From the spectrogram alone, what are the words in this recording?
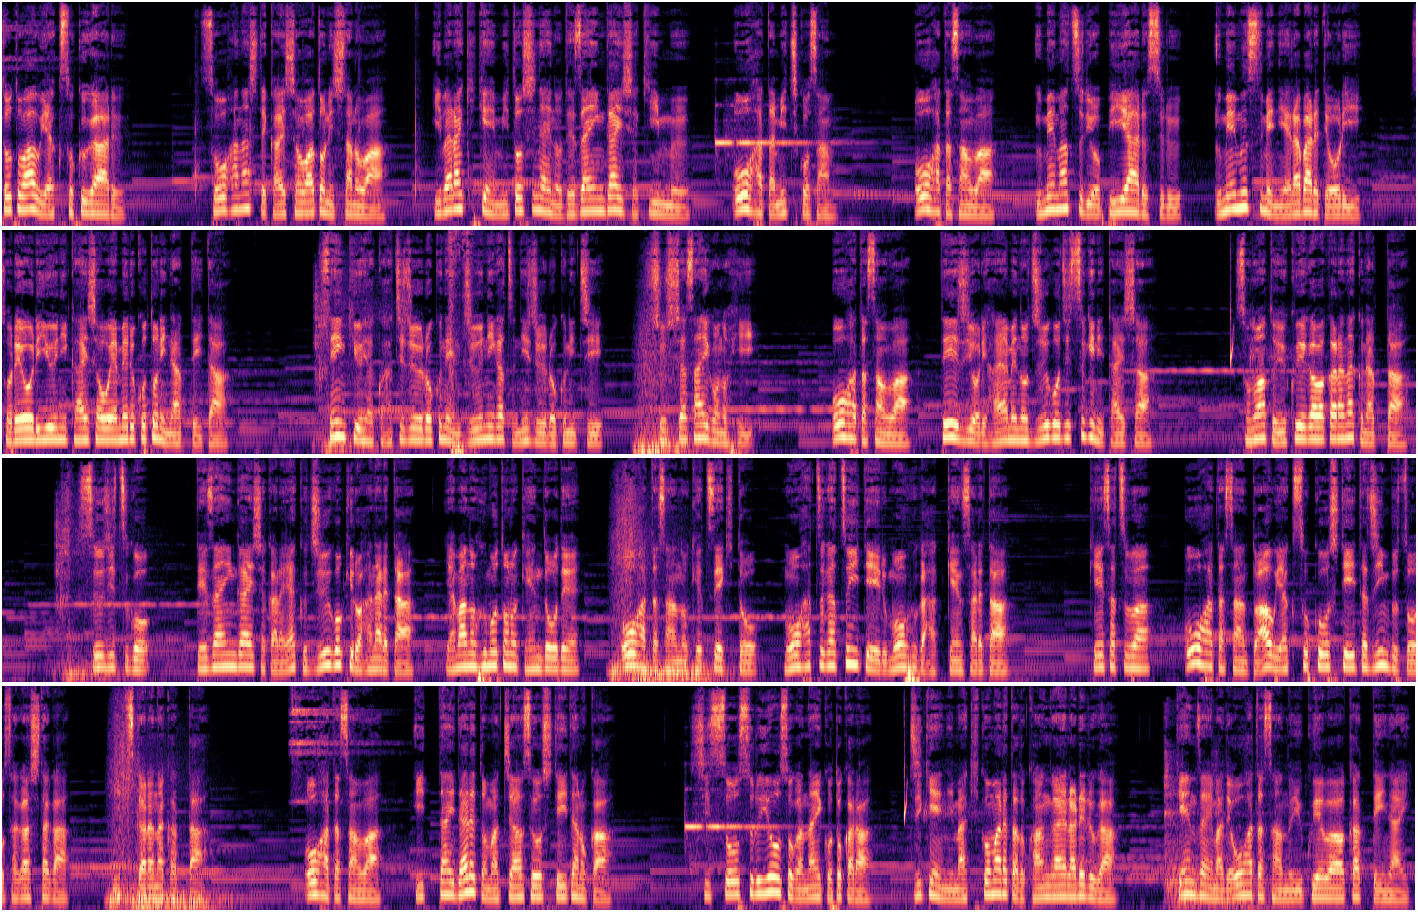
人と会う約束がある。そう話して会社を後にしたのは、茨城県水戸市内のデザイン会社勤務、大畑美智子さん。大畑さんは、梅祭りを PR する梅娘に選ばれており、それを理由に会社を辞めることになっていた。1986年12月26日、出社最後の日、大畑さんは定時より早めの15時過ぎに退社。その後行方がわからなくなった。数日後、デザイン会社から約15キロ離れた山のふもとの県道で、大畑さんの血液と毛髪がついている毛布が発見された。警察は大畑さんと会う約束をしていた人物を探したが、見つからなかった。大畑さんは一体誰と待ち合わせをしていたのか。失踪する要素がないことから事件に巻き込まれたと考えられるが、現在まで大畑さんの行方は分かっていない。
